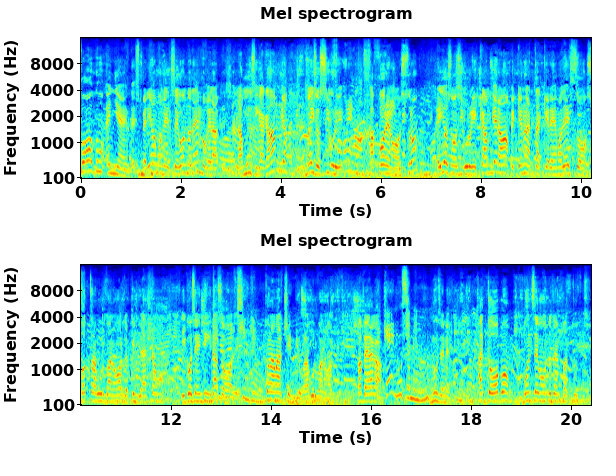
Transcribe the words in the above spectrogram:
poco e niente. Speriamo nel secondo tempo che la, la musica cambia, ma io sono sicuro che a favore nostro e io sono sicuro che cambierà perché noi attaccheremo adesso sotto la curva nord e quindi lasciamo i cosentini da soli. Con una marcia in più, con la curva nord. Vabbè raga, Che non se me. A dopo, buon secondo tempo a tutti.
